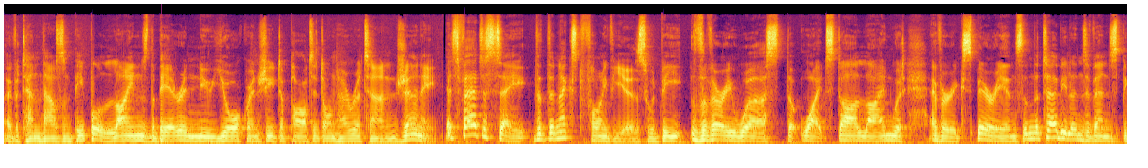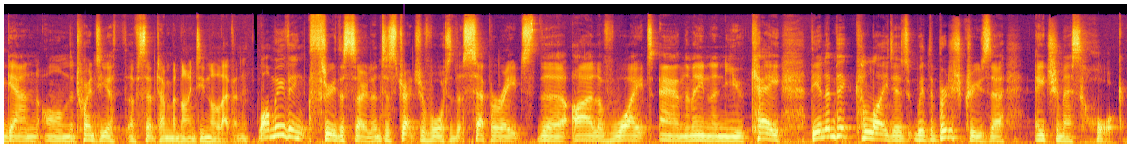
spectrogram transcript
Over 10,000 people lined the pier in New York when she departed on her return journey. It's fair to say that the next five years would be the very worst that White Star Line would ever experience, and the turbulent events began on the 20th of September 1911. While moving through the Solent, a stretch of water that separates the Isle of Wight and the mainland UK, the Olympic collided with the British cruiser HMS Hawke. Hawke.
